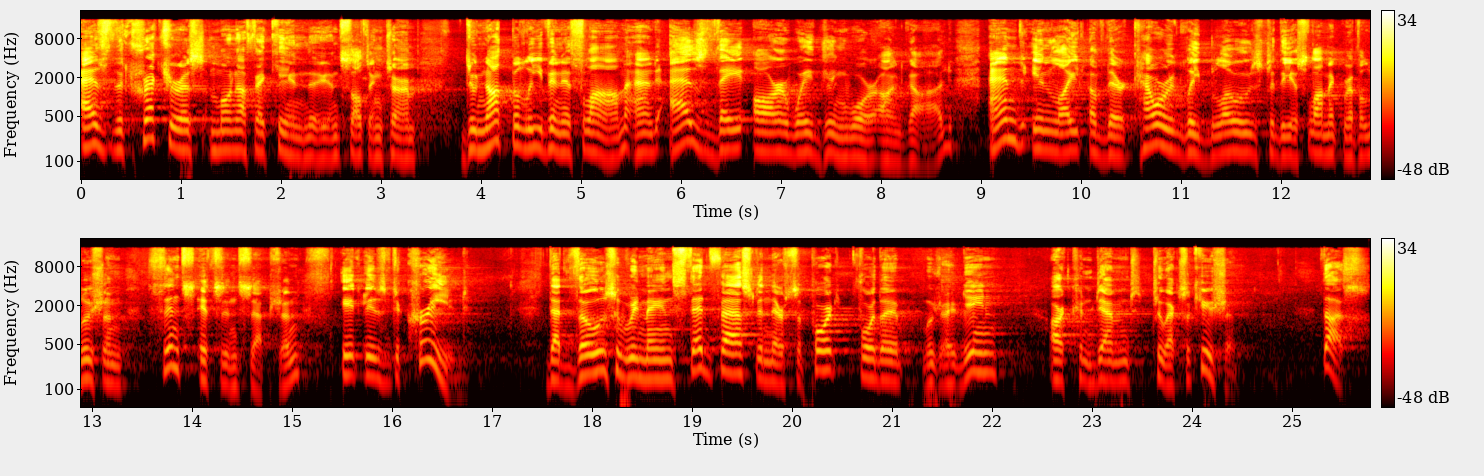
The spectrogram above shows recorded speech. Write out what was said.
As the treacherous monafekin, the insulting term, do not believe in Islam, and as they are waging war on God, and in light of their cowardly blows to the Islamic Revolution since its inception, it is decreed that those who remain steadfast in their support for the Mojahedin are condemned to execution. Thus,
